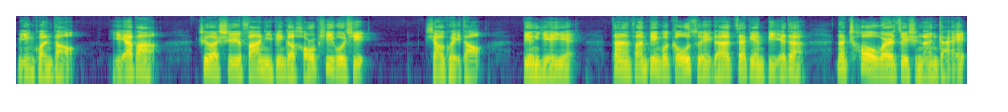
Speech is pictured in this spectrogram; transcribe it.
明官道也罢，这事罚你变个猴屁股去。小鬼道禀爷爷。但凡变过狗嘴的，再变别的，那臭味最是难改，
